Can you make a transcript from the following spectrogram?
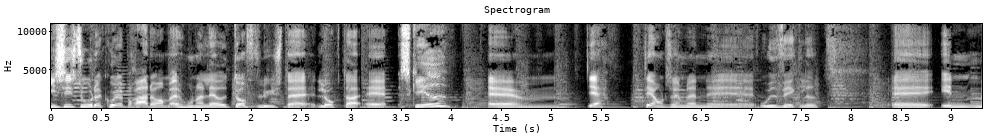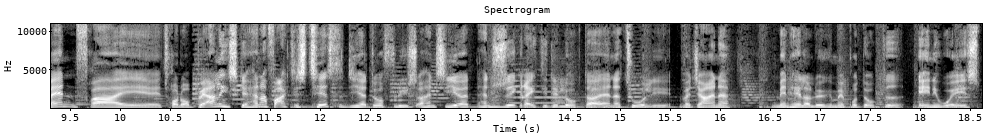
I sidste uge der kunne jeg berette om, at hun har lavet duftlys, der lugter af skede. Øhm, ja, det har hun simpelthen øh, udviklet. Øh, en mand fra, øh, tror det var Berlingske, han har faktisk testet de her duftlys, og han siger, at han synes ikke rigtigt, det lugter af naturlig vagina, men held og lykke med produktet anyways.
